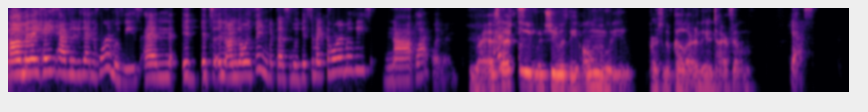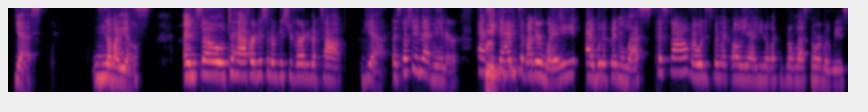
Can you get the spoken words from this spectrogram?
Um, and I hate having to do that in horror movies. And it, it's an ongoing thing because who gets to make the horror movies? Not black women. Right. Especially when she was the only person of color in the entire film. Yes. Yes. Nobody else. And so to have her just sort of disregarded up top, yeah, especially in that manner. Had but, she died in some other way, I would have been less pissed off. I would have just been like, oh yeah, you know, like people don't last horror movies.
